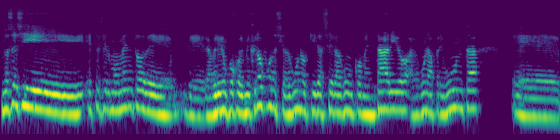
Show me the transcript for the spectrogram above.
no sé si este es el momento de, abrir un poco el micrófono, si alguno quiere hacer algún comentario, alguna pregunta, eh,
